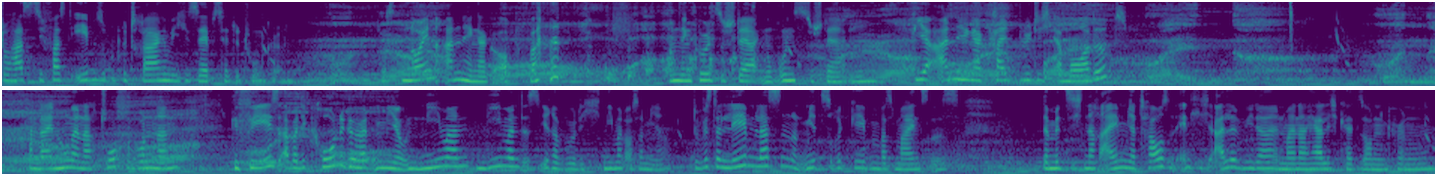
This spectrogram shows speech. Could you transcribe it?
du hast sie fast ebenso gut getragen, wie ich es selbst hätte tun können. Du hast neun Anhänger geopfert, um den Kult zu stärken, um uns zu stärken. Vier Anhänger kaltblütig ermordet. Kann deinen Hunger nach Tod bewundern. Gefäß, aber die Krone gehört mir und niemand, niemand ist ihrer würdig. Niemand außer mir. Du wirst dein Leben lassen und mir zurückgeben, was meins ist. Damit sich nach einem Jahrtausend endlich alle wieder in meiner Herrlichkeit sonnen können.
